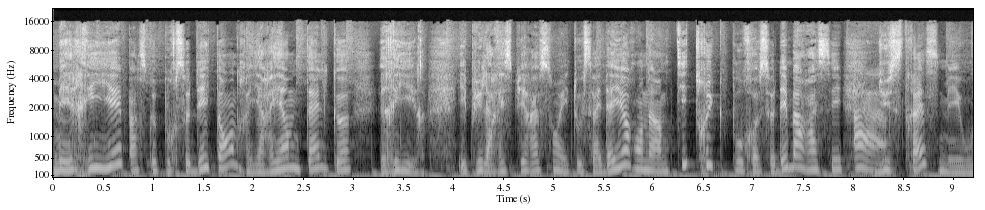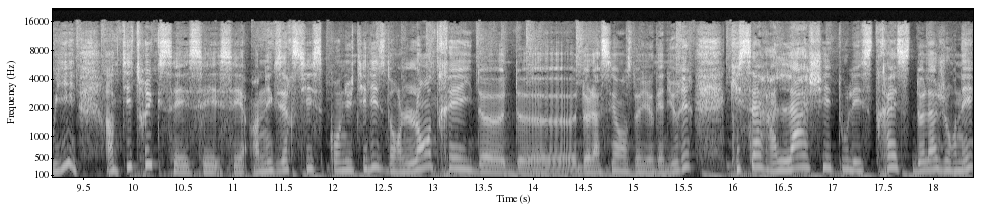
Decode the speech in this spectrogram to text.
mais riez parce que pour se détendre, il n'y a rien de tel que rire. Et puis la respiration et tout ça. Et d'ailleurs, on a un petit truc pour euh, se débarrasser Ah. du stress, mais oui, un petit truc, c'est un exercice qu'on utilise dans l'entrée de, de, de la séance de yoga du rire qui sert à lâcher tous les stress de la journée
